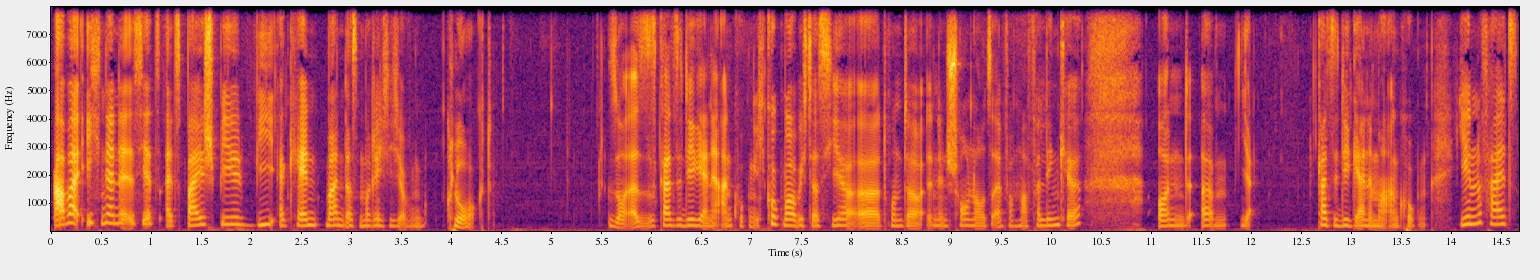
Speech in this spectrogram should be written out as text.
Aber ich nenne es jetzt als Beispiel, wie erkennt man, dass man richtig auf dem Klo hockt. So, also das kannst du dir gerne angucken. Ich gucke mal, ob ich das hier äh, drunter in den Show Notes einfach mal verlinke. Und ähm, ja, kannst du dir gerne mal angucken. Jedenfalls,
